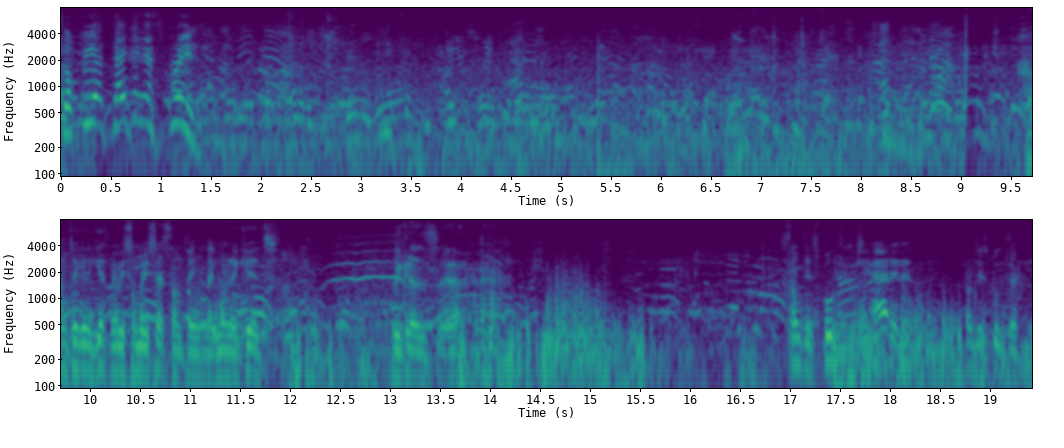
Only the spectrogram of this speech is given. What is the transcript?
Sophia taking a sprint. I'm taking a guess. Maybe somebody said something, like one of the kids. Because uh, something spooked her. She had it and something spooked her.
